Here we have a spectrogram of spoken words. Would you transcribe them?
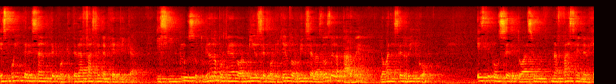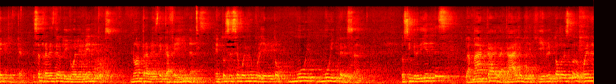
Es muy interesante porque te da fase energética. Y si incluso tuvieran la oportunidad de dormirse porque quieren dormirse a las 2 de la tarde, lo van a hacer rico. Este concepto hace una fase energética. Es a través de oligoelementos, no a través de cafeínas. Entonces se vuelve un proyecto muy, muy interesante. Los ingredientes la maca, el acai, el jengibre, todo esto lo pueden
